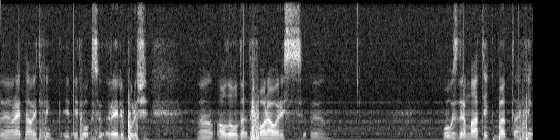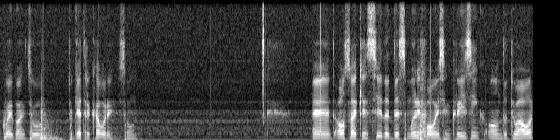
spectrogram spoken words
uh, right now it think it, it looks really bullish. Uh, although the, the 4 hour is uh, looks dramatic but I think we're going to to get recovery soon. And also I can see that this money flow is increasing on the 2 hour.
